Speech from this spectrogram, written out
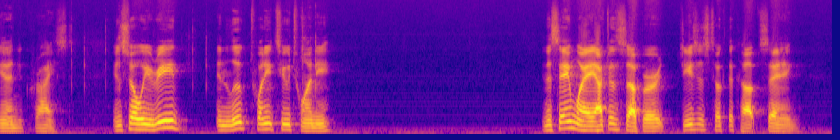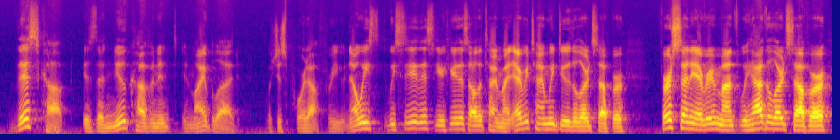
in Christ. And so we read in Luke 22 20, in the same way, after the supper, Jesus took the cup, saying, This cup is the new covenant in my blood, which is poured out for you. Now, we, we see this, you hear this all the time, right? Every time we do the Lord's Supper, first Sunday every month, we have the Lord's Supper,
